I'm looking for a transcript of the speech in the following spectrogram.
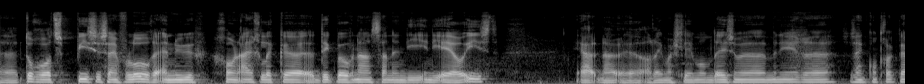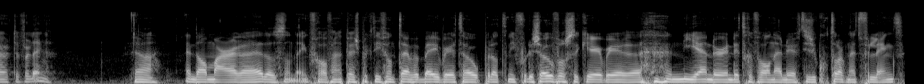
uh, toch wat pieces zijn verloren en nu gewoon eigenlijk uh, dik bovenaan staan in die, in die AL East. Ja, nou, uh, alleen maar slim om deze meneer zijn contract daar te verlengen. Ja, en dan maar, dat is dan denk ik vooral van het perspectief van Tampa Bay weer te hopen dat het niet voor de zoveelste keer weer Neander in dit geval, nou nu heeft hij zijn contract net verlengd,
